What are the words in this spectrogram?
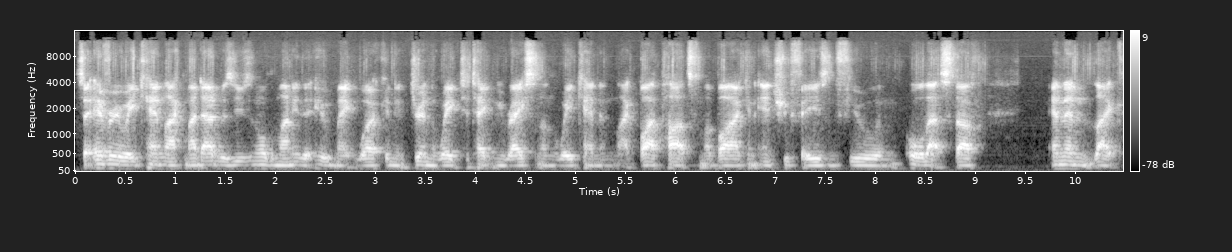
So, every weekend, like, my dad was using all the money that he would make working during the week to take me racing on the weekend and like buy parts for my bike and entry fees and fuel and all that stuff. And then, like,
